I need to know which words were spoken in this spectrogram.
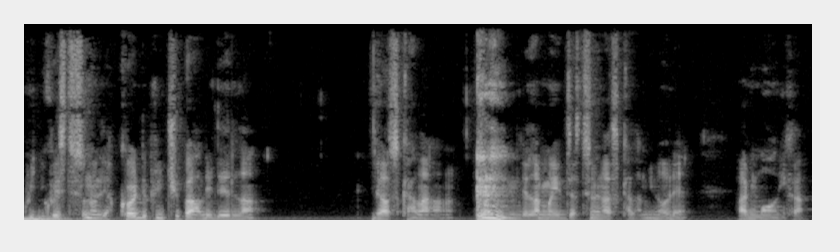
Quindi questi sono gli accordi principali della, della scala dell'armonizzazione della scala minore armonica.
